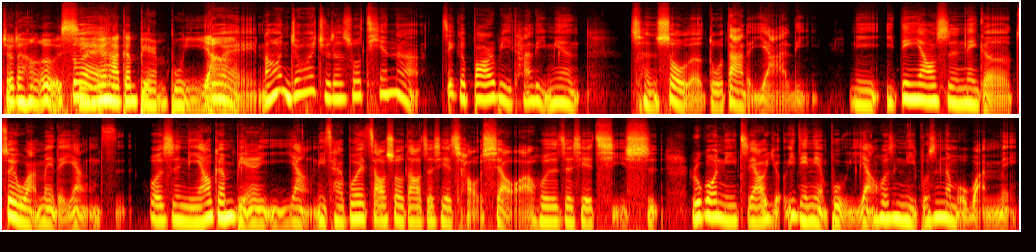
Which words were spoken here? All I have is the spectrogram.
觉得很恶心，对因为他跟别人不一样。，对，然后你就会觉得说：“天哪，这个 Barbie 它里面承受了多大的压力？你一定要是那个最完美的样子，或者是你要跟别人一样，你才不会遭受到这些嘲笑啊，或者这些歧视。如果你只要有一点点不一样，或是你不是那么完美，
